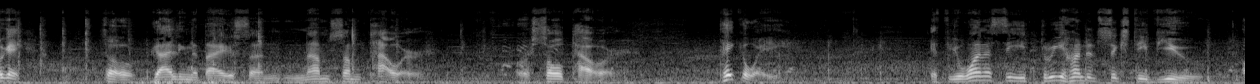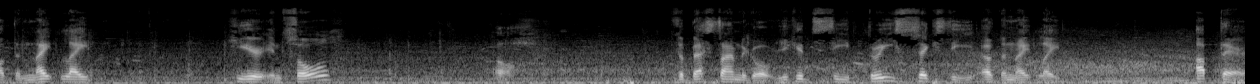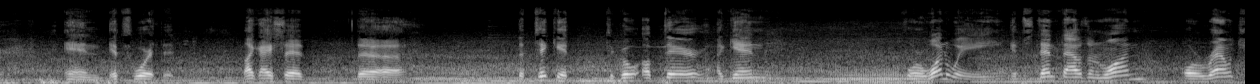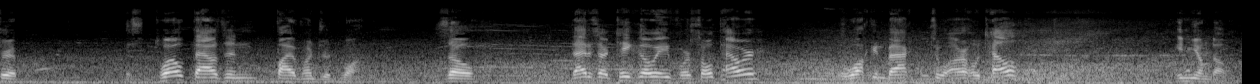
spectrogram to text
Okay, so galing na tayo sa Namsan Tower or Seoul Tower. Takeaway, if you want to see 360 view of the nightlight here in Seoul, oh, the best time to go. You could see 360 of the nightlight up there and it's worth it. Like I said, the the ticket to go up there again for one way it's 10,001 or round trip it's 12,501 so that is our takeaway for Seoul Tower. We're walking back to our hotel in Myeongdong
